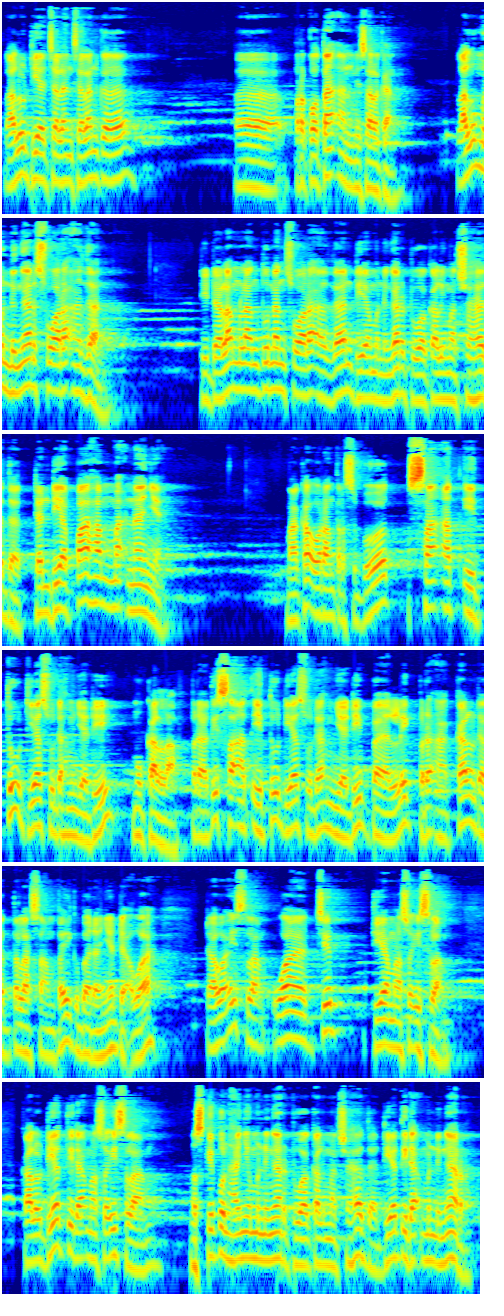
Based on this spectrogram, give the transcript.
Lalu dia jalan-jalan ke eh, perkotaan misalkan. Lalu mendengar suara azan. Di dalam lantunan suara azan dia mendengar dua kalimat syahadat dan dia paham maknanya. Maka orang tersebut saat itu dia sudah menjadi mukallaf. Berarti saat itu dia sudah menjadi balik berakal dan telah sampai kepadanya dakwah dakwah Islam. Wajib dia masuk Islam. Kalau dia tidak masuk Islam, meskipun hanya mendengar dua kalimat syahadat, dia tidak mendengar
